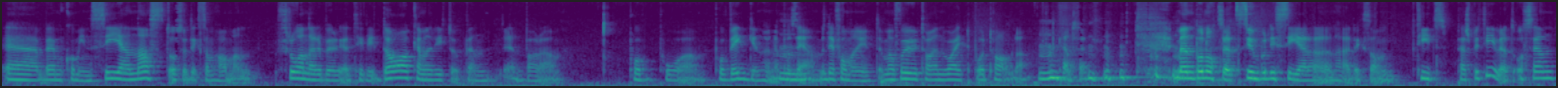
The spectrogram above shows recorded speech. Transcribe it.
Eh, vem kom in senast? Och så liksom har man, från när det började till idag kan man rita upp en, en bara på, på, på väggen höll jag på att Mm. säga, men det får man ju inte. Man får ju ta en whiteboardtavla Mm. kanske. Men på något sätt symbolisera det här liksom, tidsperspektivet. Och sen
